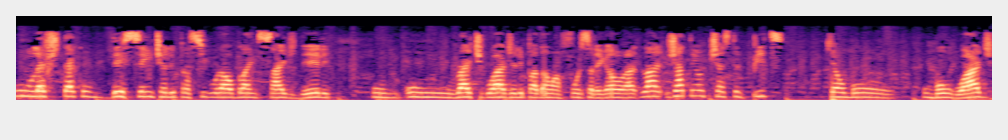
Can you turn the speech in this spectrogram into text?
um left tackle decente ali para segurar o blindside dele, um, um right guard ali para dar uma força legal, lá já tem o Chester Pitts, que é um bom, um bom guard,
